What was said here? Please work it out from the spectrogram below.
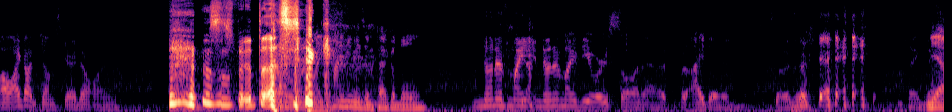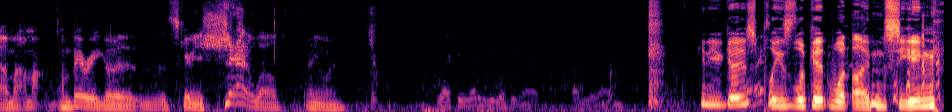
Oh, I got jump scared. Don't worry. this is fantastic. my timing is impeccable. None of my none of my viewers saw that, but I did, so it's okay. Yeah, I'm. I'm. I'm very good at scaring the shit out of Walf. Anyway. Raccoon, what are you looking at on your end? Can you guys please look at what I'm seeing?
